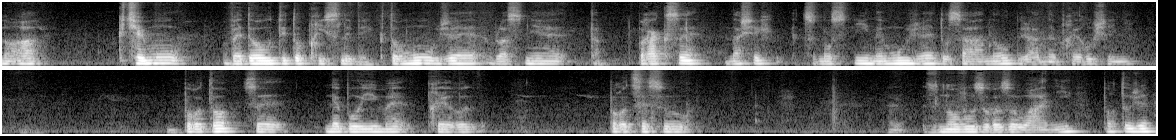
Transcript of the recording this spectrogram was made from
No a k čemu vedou tyto přísliby? K tomu, že vlastně ta praxe našich cností nemůže dosáhnout žádné přerušení. Proto se nebojíme procesu znovu zrozování, protože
